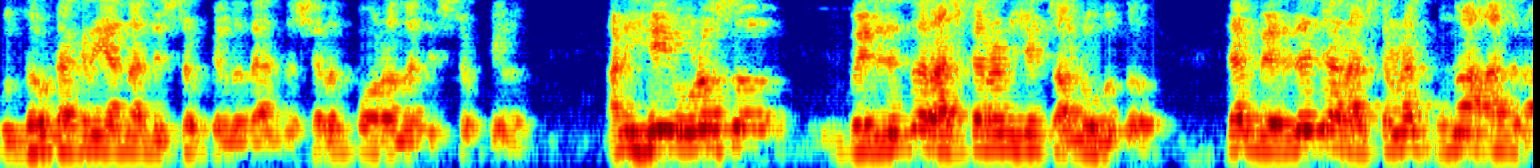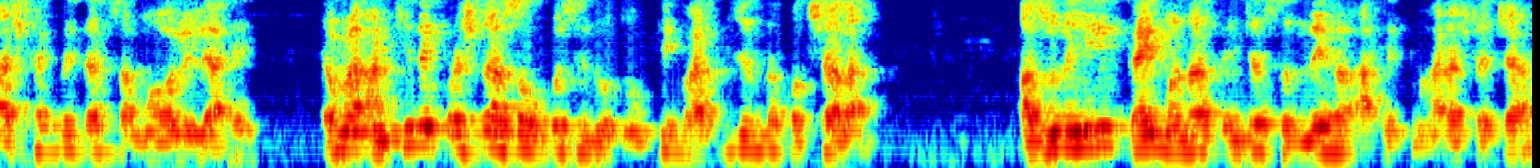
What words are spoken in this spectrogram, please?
उद्धव ठाकरे यांना डिस्टर्ब केलं त्यानंतर शरद पवारांना डिस्टर्ब केलं. आणि हे एवढंस बेरजेचं राजकारण जे चालू होतं त्या बेरजेच्या राजकारणात पुन्हा आज राज ठाकरे त्यात सामावलेले आहेत. त्यामुळे आणखीन एक प्रश्न असा उपस्थित होतो की भारतीय जनता पक्षाला अजूनही काही मनात त्यांच्या संदेह आहेत. महाराष्ट्राच्या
